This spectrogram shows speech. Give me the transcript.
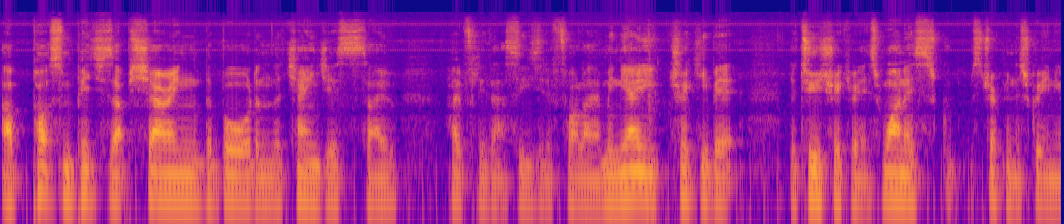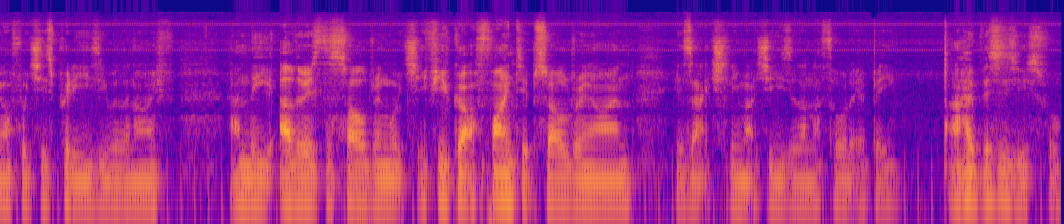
I'll put some pictures up showing the board and the changes, so hopefully that's easy to follow. I mean, the only tricky bit, the two tricky bits, one is stripping the screening off, which is pretty easy with a knife, and the other is the soldering, which if you've got a fine tip soldering iron, is actually much easier than I thought it would be. I hope this is useful.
